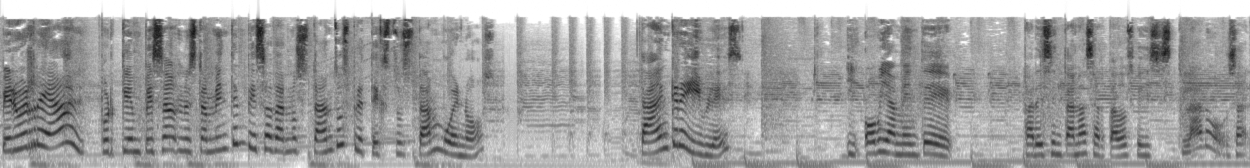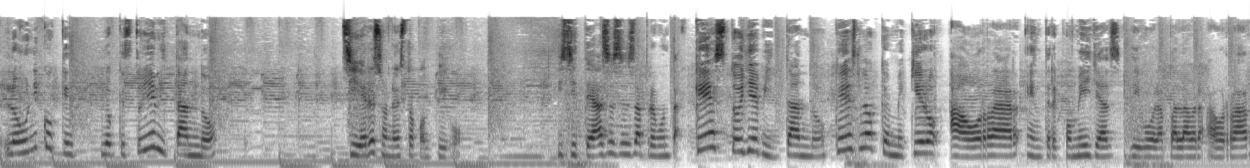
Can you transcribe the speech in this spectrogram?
Pero es real, porque empieza, nuestra mente empieza a darnos tantos pretextos tan buenos, tan creíbles, y obviamente parecen tan acertados que dices, claro, o sea, lo único que, lo que estoy evitando, si eres honesto contigo, y si te haces esa pregunta, ¿qué estoy evitando? ¿Qué es lo que me quiero ahorrar, entre comillas, digo la palabra ahorrar?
